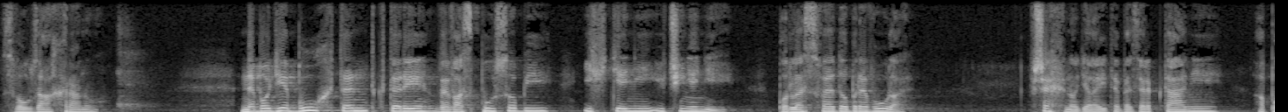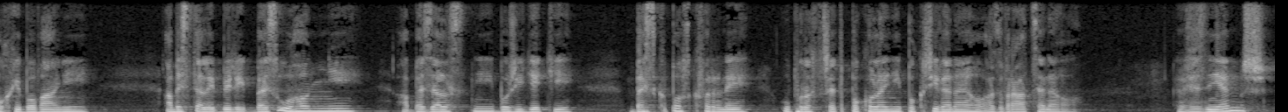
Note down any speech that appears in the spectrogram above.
svou záchranu. Neboť je Bůh ten, který ve vás působí i chtění, i činění podle své dobré vůle. Všechno dělejte bez reptání a pochybování, abyste byli bezúhonní a bezelstní boží děti, bez poskvrny, uprostřed pokolení pokřiveného a zvráceného. V němž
